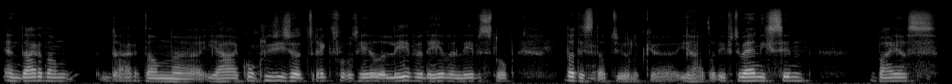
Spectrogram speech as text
en daar dan daar dan uh, ja, conclusies uit trekt voor het hele leven, de hele levensloop, dat is natuurlijk, uh, ja, dat heeft weinig zin. Bias,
